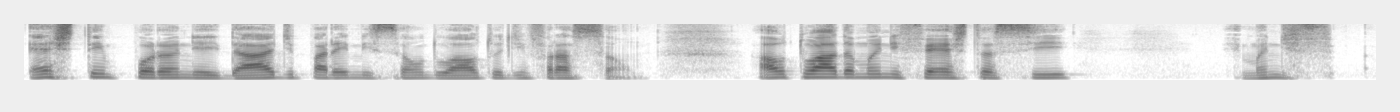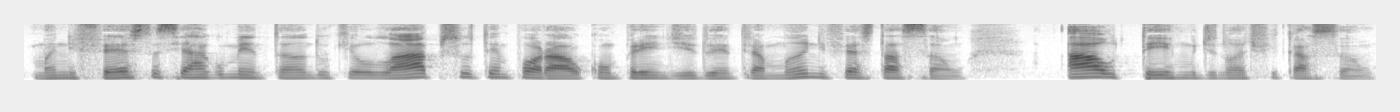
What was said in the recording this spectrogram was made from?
extemporaneidade para emissão do auto de infração. A autuada manifesta-se manif, manifesta-se argumentando que o lapso temporal compreendido entre a manifestação ao termo de notificação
